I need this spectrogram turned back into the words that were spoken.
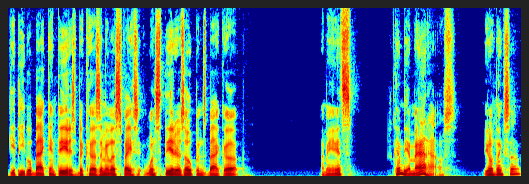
get people back in theaters. Because I mean, let's face it, once theaters opens back up, I mean it's it's gonna be a madhouse. You don't think so?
